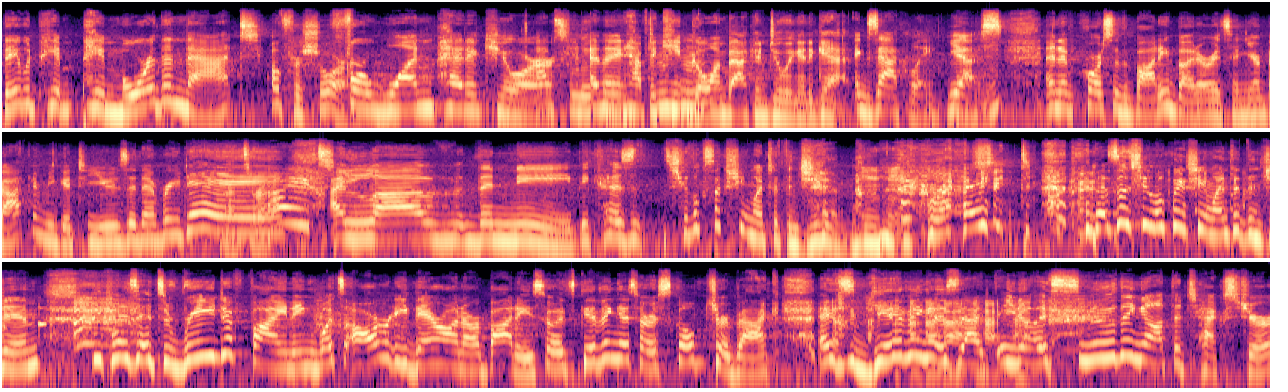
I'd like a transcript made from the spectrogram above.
they would pay, pay, more than that. Oh, for sure. For one pedicure. Absolutely. And they'd have to keep mm -hmm. going back and doing it again. Exactly, yes. Mm -hmm. And of course, with the body butter, it's in your bathroom. You get to use it every day. That's right. I love the knee because she looks like she went to the gym, mm -hmm. right? Doesn't she look like she went to the gym? Because it's redefining what's already there on our body. So it's giving us our sculpture back. It's giving us that, you know, it's smoothing out the texture.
